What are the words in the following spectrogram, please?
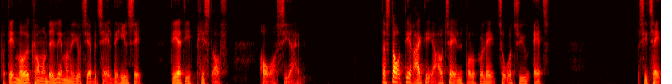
På den måde kommer medlemmerne jo til at betale det hele selv. Det er de pissed off over, siger han. Der står direkte i aftalens protokollat 22, at citat,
